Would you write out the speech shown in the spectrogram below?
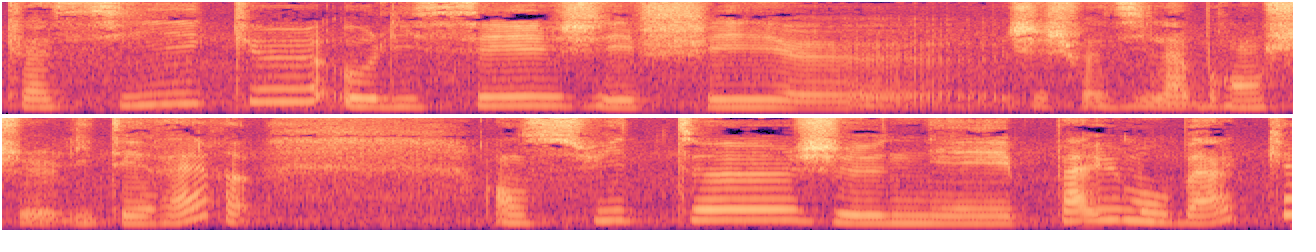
classique. Au lycée, j'ai fait, j'ai choisi la branche littéraire. Ensuite, je n'ai pas eu mon bac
